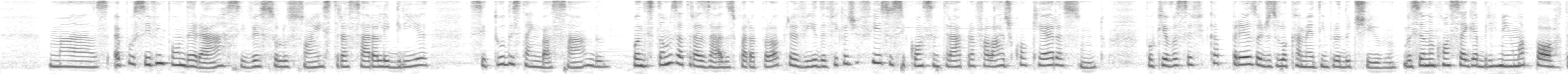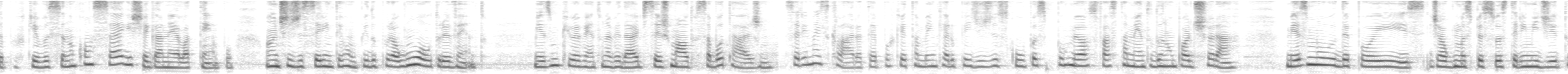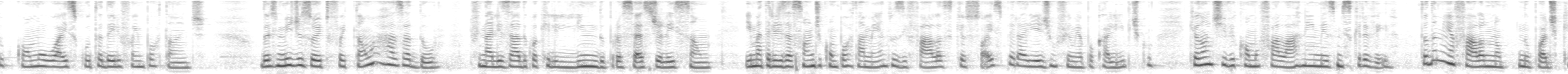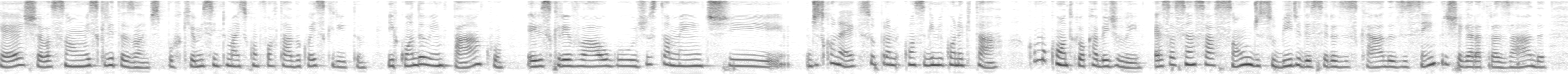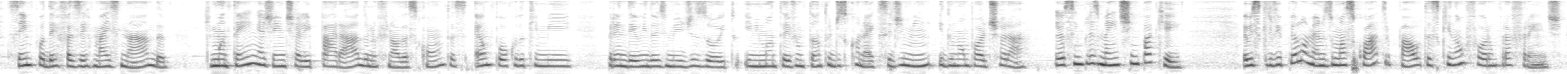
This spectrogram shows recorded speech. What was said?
Mas é possível ponderar-se, ver soluções, traçar alegria se tudo está embaçado? Quando estamos atrasados para a própria vida, fica difícil se concentrar para falar de qualquer assunto, porque você fica preso ao deslocamento improdutivo. Você não consegue abrir nenhuma porta, porque você não consegue chegar nela a tempo, antes de ser interrompido por algum outro evento mesmo que o evento, na verdade, seja uma autossabotagem. Serei mais clara, até porque também quero pedir desculpas por meu afastamento do Não Pode Chorar, mesmo depois de algumas pessoas terem me dito como a escuta dele foi importante. 2018 foi tão arrasador, finalizado com aquele lindo processo de eleição e materialização de comportamentos e falas que eu só esperaria de um filme apocalíptico, que eu não tive como falar nem mesmo escrever. Toda minha fala no, no, podcast, elas são escritas antes, porque eu me sinto mais confortável com a escrita. E quando eu empaco, eu escrevo algo justamente desconexo para conseguir me conectar. Como o conto que eu acabei de ler. Essa sensação de subir e descer as escadas e sempre chegar atrasada, sem poder fazer mais nada, que mantém a gente ali parado no final das contas, é um pouco do que me prendeu em 2018 e me manteve um tanto desconexa de mim e do Não Pode Chorar. Eu simplesmente empaquei eu escrevi pelo menos umas quatro pautas que não foram para frente.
